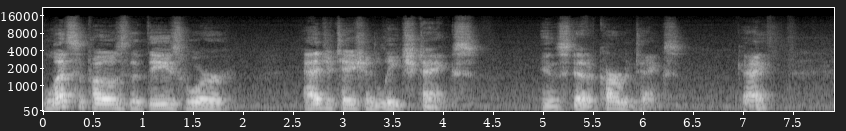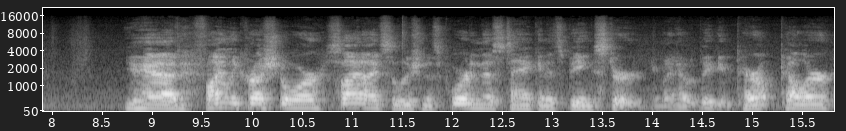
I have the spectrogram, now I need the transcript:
let's suppose that these were agitation leach tanks instead of carbon tanks. Okay? You had finely crushed ore, cyanide solution is poured in this tank and it's being stirred. You might have a big impeller.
